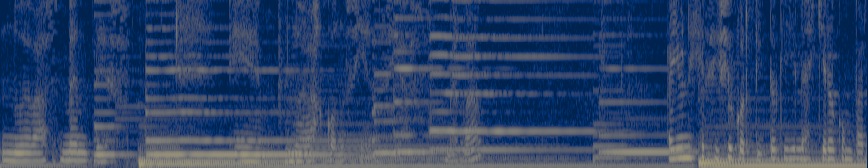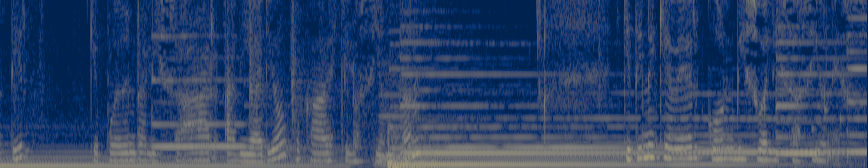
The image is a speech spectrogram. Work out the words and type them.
nuevas mentes, nuevas conciencias, ¿verdad? Hay un ejercicio cortito que les quiero compartir que pueden realizar a diario o cada vez que lo sientan, que tiene que ver con visualizaciones.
